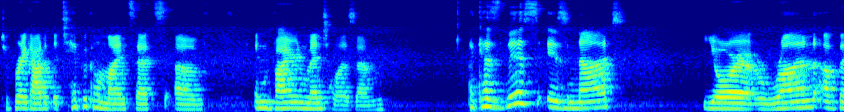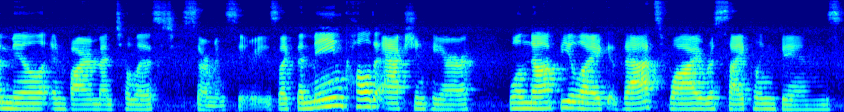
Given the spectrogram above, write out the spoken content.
to break out of the typical mindsets of environmentalism, because this is not your run of the mill environmentalist sermon series. Like the main call to action here will not be like that's why recycling bins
